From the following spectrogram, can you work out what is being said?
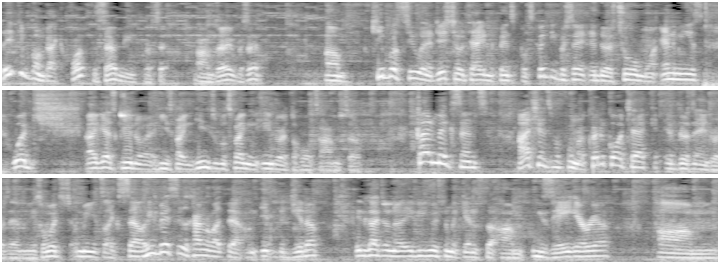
They keep going back and forth to seventy percent. Um, thirty percent. Um, plus 2 in addition to attack and defense plus 50% if there's two or more enemies, which I guess you know he's fighting he was fighting the android the whole time, so kinda makes sense. High chance to perform a critical attack if there's an android enemy, so which means like Cell. He's basically kinda like that um Imp Vegeta. If you guys don't know if you use him against the um EZ area, um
